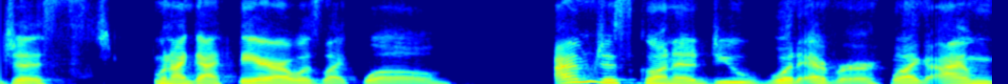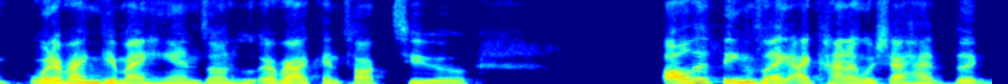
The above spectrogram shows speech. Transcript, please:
just when I got there, I was like, well, I'm just gonna do whatever. Like I'm whatever I can get my hands on, whoever I can talk to, all the things like I kind of wish I had the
